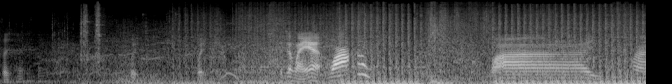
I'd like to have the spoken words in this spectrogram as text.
เฮ้ยเฮ้ยไปจากไหนอะว้าววาย มา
